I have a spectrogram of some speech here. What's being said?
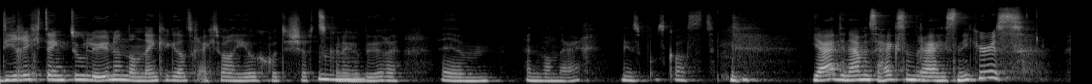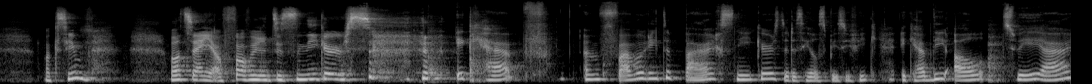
die richting toe leunen, dan denk ik dat er echt wel heel grote shifts Mhm. kunnen gebeuren. Ehm, en vandaar deze podcast. ja, de naam is Heksendragen Sneakers. Maxime, wat zijn jouw favoriete sneakers? Ik heb een favoriete paar sneakers. Dit is heel specifiek. Ik heb die al twee jaar.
